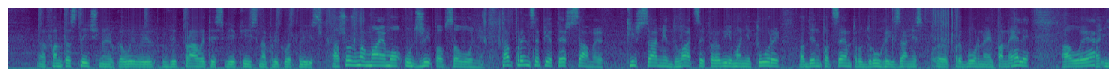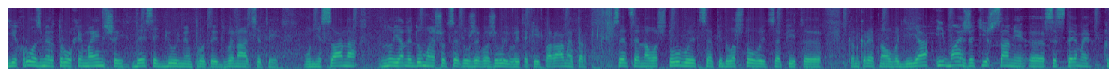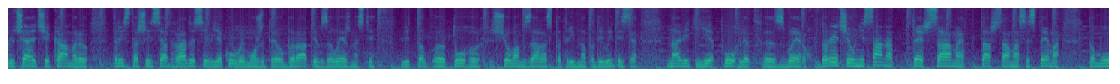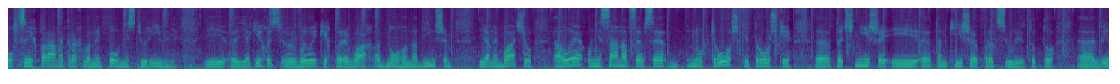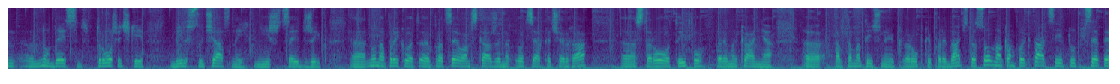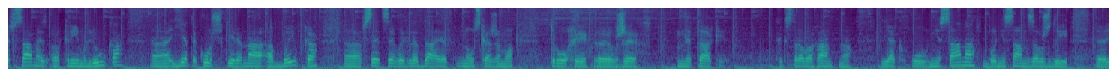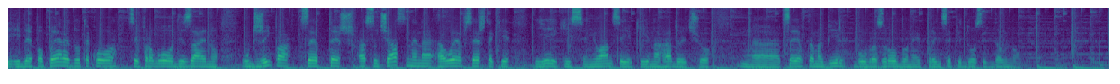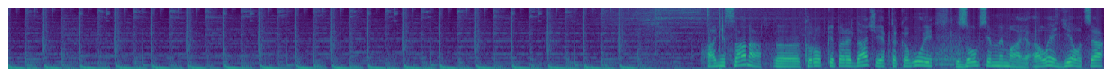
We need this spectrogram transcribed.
е, фантастичною, коли ви відправитесь в якийсь, наприклад, ліс. А що ж ми маємо у джипа в салоні? Та в принципі те ж саме. Ті ж самі два цифрові монітори, один по центру, другий замість е, приборної панелі, але їх розмір трохи менший, 10 дюймів проти 12 у Nissan. Ну я не думаю, що це дуже важливий такий параметр. Все це налаштовується, підлаштовується під е, конкретного водія. І майже ті ж самі е, системи, включаючи камеру 360 градусів, яку ви можете обирати в залежності від того, що вам зараз потрібно подивитися. Навіть є погляд е, зверху. До речі, у Nissan теж саме та ж сама система, тому в цих параметрах вони повністю рівні. І е, якихось е, великих переваг одного над іншим я не бачу. Але у Nissan це все ну трошки, трошки е, точніше і е, тонкіше працює. Тобто він ну десь трошечки більш сучасний ніж цей джип. Ну, наприклад, про це вам скаже оця кочерга е, старого типу перемикання е, автоматичної коробки передач. Стосовно комплектації, тут все те ж саме, окрім люка. Е, Є також шкіряна оббивка. Е, Все це виглядає, ну скажімо, трохи е, вже не так екстравагантно, як у Nissan, бо Nissan завжди е, йде попереду такого цифрового дизайну. У джипа це теж осучаснене, але все ж таки є якісь нюанси, які нагадують, що е, цей автомобіль був розроблений в принципі досить давно. А Nissan е, коробки передач як такової зовсім немає. Але є оця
